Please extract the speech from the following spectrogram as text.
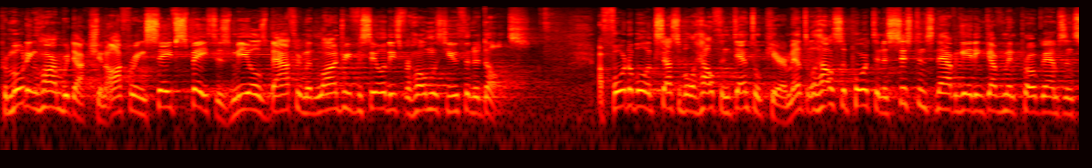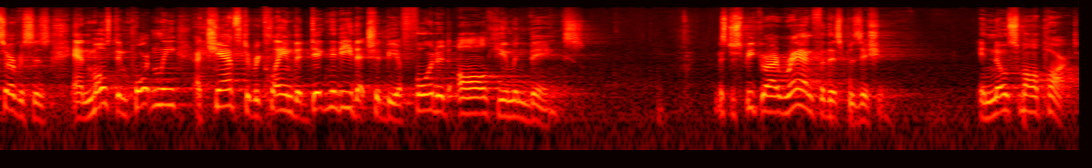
promoting harm reduction, offering safe spaces, meals, bathroom, and laundry facilities for homeless youth and adults affordable, accessible health and dental care, mental health supports and assistance navigating government programs and services, and most importantly, a chance to reclaim the dignity that should be afforded all human beings. Mr. Speaker, I ran for this position in no small part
